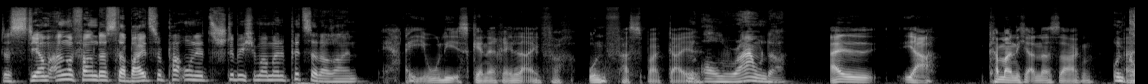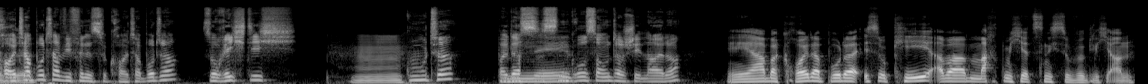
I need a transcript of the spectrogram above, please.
Das, die haben angefangen, das dabei zu packen und jetzt stippe ich immer meine Pizza da rein. Ja, Aioli ist generell einfach unfassbar geil. Allrounder. Also, ja, kann man nicht anders sagen. Und also, Kräuterbutter, wie findest du Kräuterbutter? So richtig gute? Weil das ist Hm. Nee. ein großer Unterschied leider. Ja, aber Kräuterbutter ist okay, aber macht mich jetzt nicht so wirklich an.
